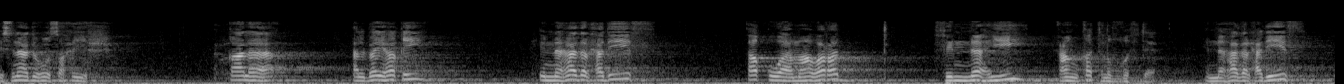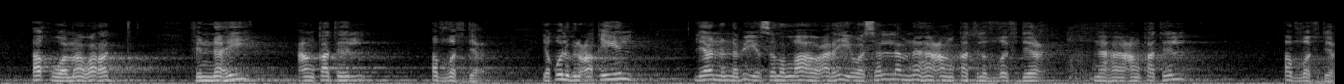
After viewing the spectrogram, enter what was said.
إسناده صحيح. قال البيهقي إن هذا الحديث أقوى ما ورد في النهي عن قتل الضفدع. إن هذا الحديث أقوى ما ورد في النهي عن قتل الضفدع. يقول ابن عقيل لأن النبي صلى الله عليه وسلم نهى عن قتل الضفدع نهى عن قتل الضفدع.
